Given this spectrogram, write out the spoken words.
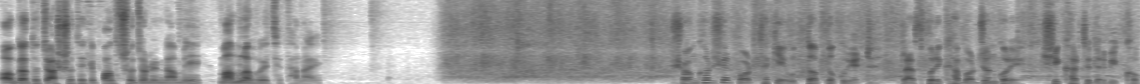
অজ্ঞাত চারশো থেকে পাঁচশো জনের নামে মামলা হয়েছে থানায়। সংঘর্ষের পর থেকে উত্তপ্ত কুয়েট। ক্লাস পরীক্ষা বর্জন করে শিক্ষার্থীদের বিক্ষোভ।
